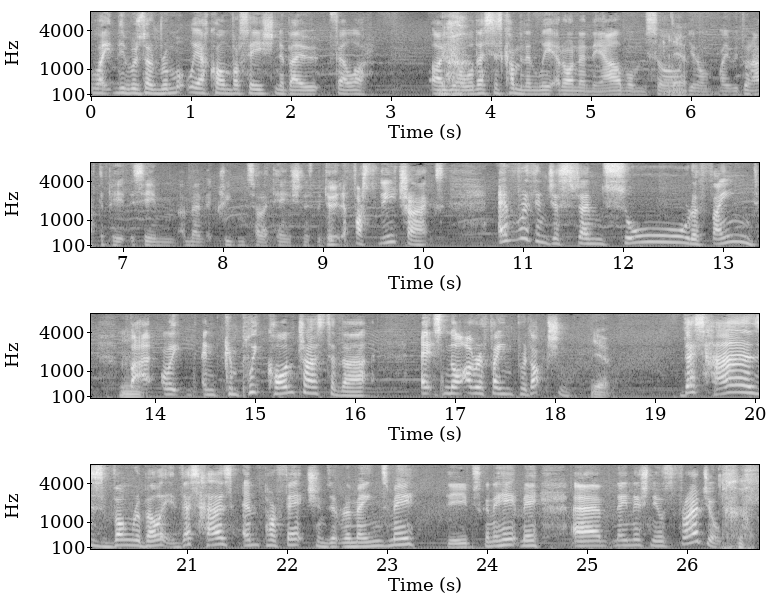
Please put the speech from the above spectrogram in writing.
like there was a remotely a conversation about filler. Oh, you know, well, this is coming in later on in the album, so Yeah. you know, like we don't have to pay it the same amount of credence or attention as we do the first three tracks. Everything just sounds so refined, but like in complete contrast to that, it's not a refined production Yeah. this has vulnerability. This has imperfections. It reminds me. Dave's gonna hate me. Um, Nine Inch Nails fragile,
